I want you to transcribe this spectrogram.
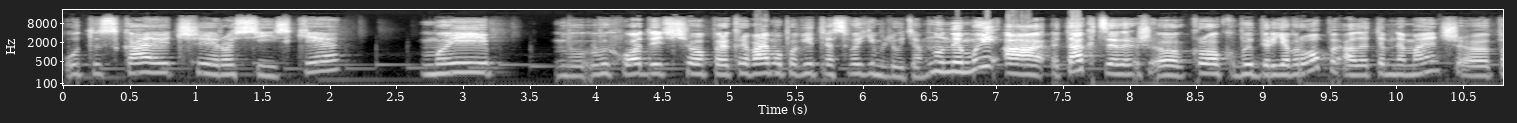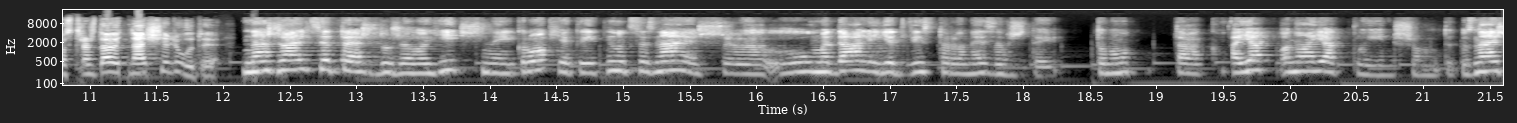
утискаючи російське, ми виходить, що перекриваємо повітря своїм людям. Ну не ми, а так це ж крок вибір Європи, але тим не менш постраждають наші люди. На жаль, це теж дуже логічний крок, який ну це знаєш, е, у медалі є дві сторони завжди. Тому так. А як ну, а як по-іншому? Типу, знаєш,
